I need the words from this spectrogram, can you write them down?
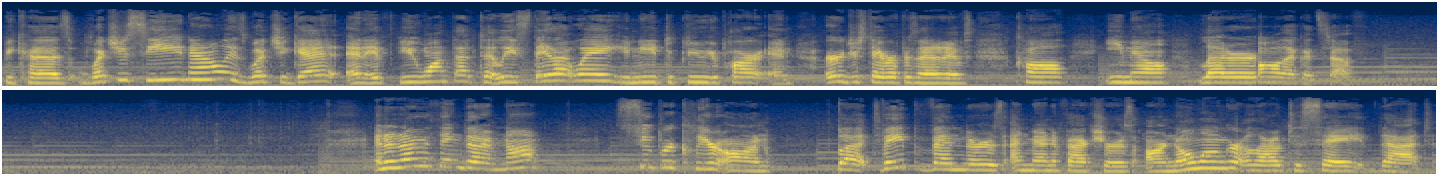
because what you see now is what you get, and if you want that to at least stay that way, you need to do your part and urge your state representatives, call, email, letter, all that good stuff. And another thing that I'm not super clear on, but vape vendors and manufacturers are no longer allowed to say that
